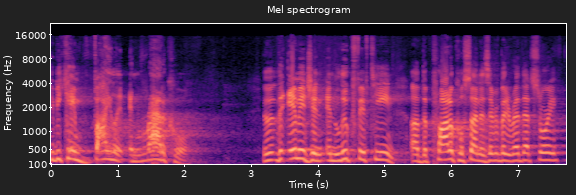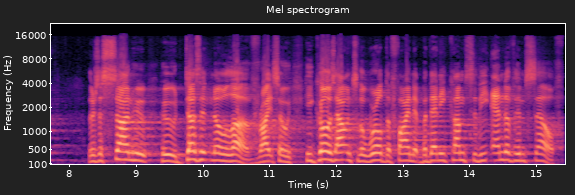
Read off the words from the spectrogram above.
He became violent and radical. The, image in, in Luke 15 of the prodigal son, has everybody read that story? There's a son who, who doesn't know love, right? So he goes out into the world to find it, but then he comes to the end of himself.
